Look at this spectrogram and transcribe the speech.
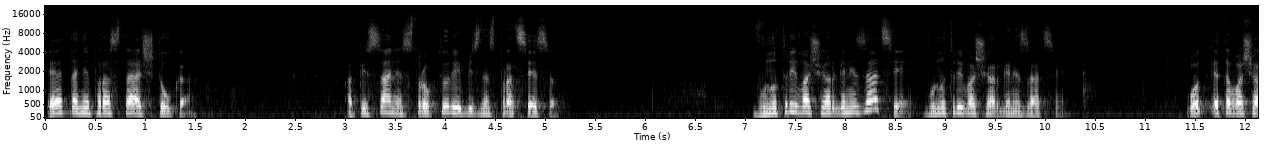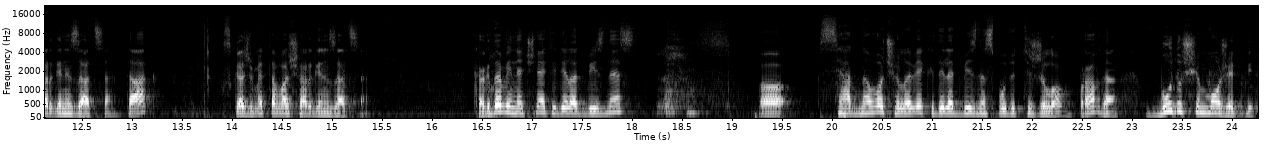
Это непростая штука. Описание структуры и бизнес-процессов. Внутри вашей организации, внутри вашей организации, вот это ваша организация, так? Скажем, это ваша организация. Когда вы начинаете делать бизнес, э, с одного человека делать бизнес будет тяжело, правда? В будущем может быть,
